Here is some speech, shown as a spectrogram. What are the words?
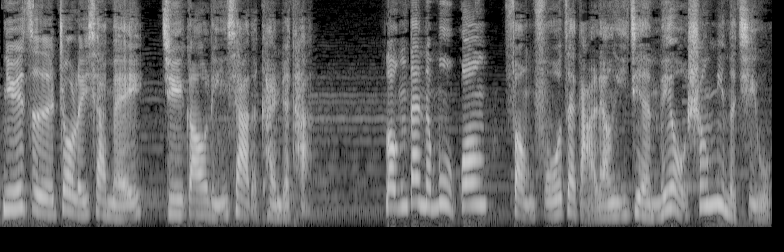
女子皱了一下眉，居高临下的看着他，冷淡的目光仿佛在打量一件没有生命的器物。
